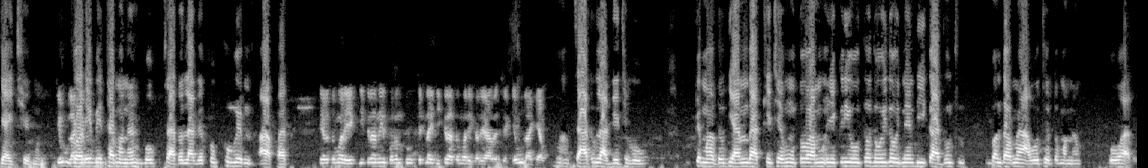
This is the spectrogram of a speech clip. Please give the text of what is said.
જાય છે. મને ઘરે બેઠા મને બહુ સારો લાગે ખૂબ ખૂબ એમ આભાર. ત્યારે તમારે એક દીકરા નહીં, પરંતુ કેટલાય દીકરા તમારી ઘરે આવે છે? કેવું લાગે સારું લાગે છે બહુ. કે મારું ધ્યાન રાખે છે. હું તો આમ એકલી હું તો ધોઈ ધોઈને બી કાઢું છું. પણ તમે આવો છો તો મને બહુ સારું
